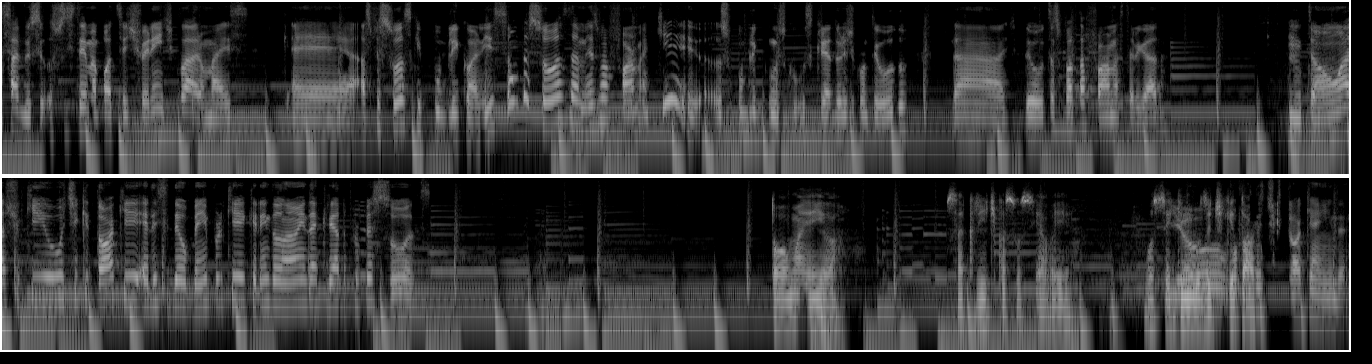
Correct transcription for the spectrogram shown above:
Sabe, o sistema pode ser diferente, claro, mas é, as pessoas que publicam ali são pessoas da mesma forma que os, public, os, os criadores de conteúdo da, de outras plataformas, tá ligado? Então, acho que o TikTok ele se deu bem porque, querendo ou não, ainda é criado por pessoas. Toma aí, ó. Essa crítica social aí. Você que não usa TikTok. Vou TikTok ainda.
